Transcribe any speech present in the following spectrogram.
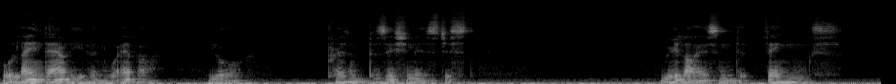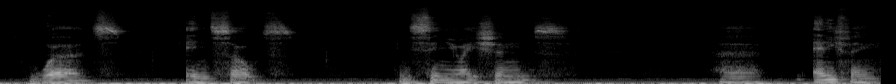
or laying down, even whatever your present position is, just realizing that things, words, insults, insinuations, uh, anything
